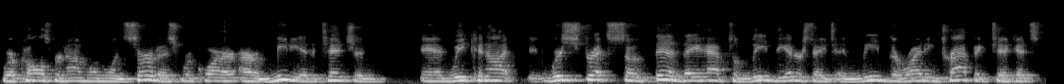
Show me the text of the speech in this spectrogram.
where calls for 911 service require our immediate attention and we cannot we're stretched so thin they have to leave the interstates and leave the writing traffic tickets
